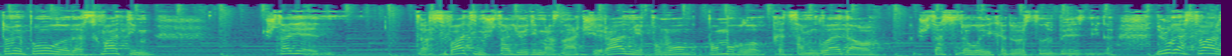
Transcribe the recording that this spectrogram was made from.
to mi je pomoglo da shvatim šta je, da shvatim šta ljudima znači rad mi je pomoglo kad sam gledao šta se dogodi kad ostanu bez njega. Druga stvar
